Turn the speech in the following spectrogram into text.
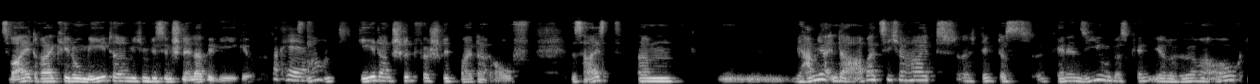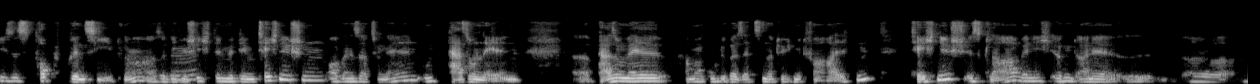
zwei, drei Kilometer mich ein bisschen schneller bewege. Okay. Ne? Und gehe dann Schritt für Schritt weiter rauf. Das heißt, ähm, wir haben ja in der Arbeitssicherheit, ich denke, das kennen Sie und das kennen Ihre Hörer auch, dieses Top-Prinzip. Ne? Also die mhm. Geschichte mit dem technischen, organisationellen und personellen. Äh, personell kann man gut übersetzen natürlich mit Verhalten. Technisch ist klar, wenn ich irgendeine äh,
